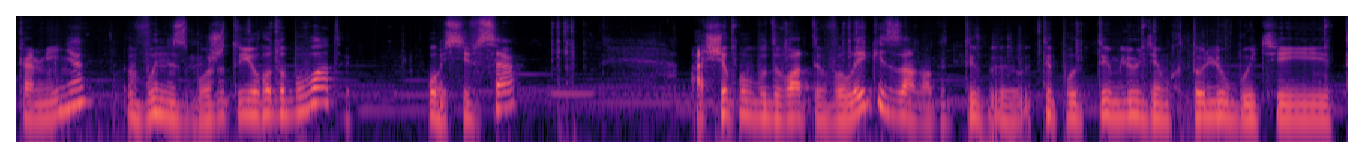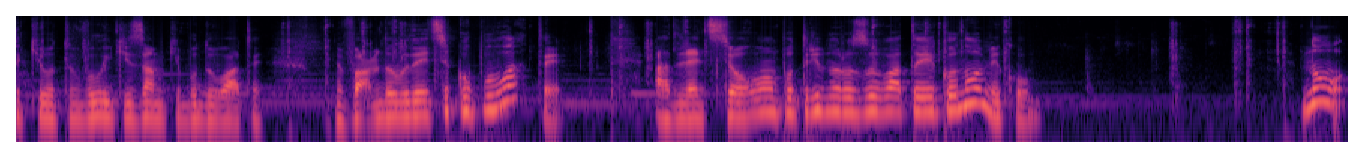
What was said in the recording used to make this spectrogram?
каміння, ви не зможете його добувати. Ось і все. А щоб побудувати великий замок, типу тим людям, хто любить і такі от великі замки будувати, вам доведеться купувати. А для цього вам потрібно розвивати економіку. Ну,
